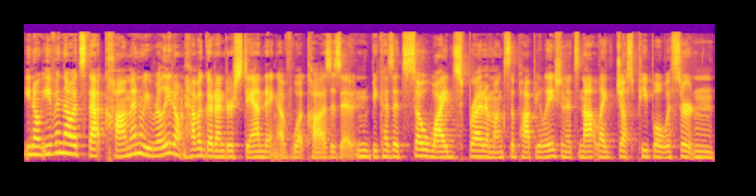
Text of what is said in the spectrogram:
you know, even though it's that common, we really don't have a good understanding of what causes it. And because it's so widespread amongst the population, it's not like just people with certain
